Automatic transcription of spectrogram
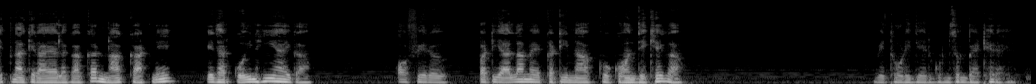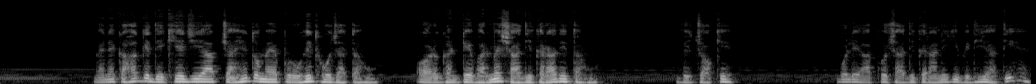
इतना किराया लगाकर नाक काटने इधर कोई नहीं आएगा। और फिर पटियाला में कटी नाक को कौन देखेगा? वे थोड़ी देर गुमसुम बैठे रहे। मैंने कहा कि देखिए जी, आप चाहें तो मैं पुरोहित हो जाता हूँ और घंटे भर में शादी करा देता हूँ। वे चौके। बोले, आपको शादी कराने की विधि आती है?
